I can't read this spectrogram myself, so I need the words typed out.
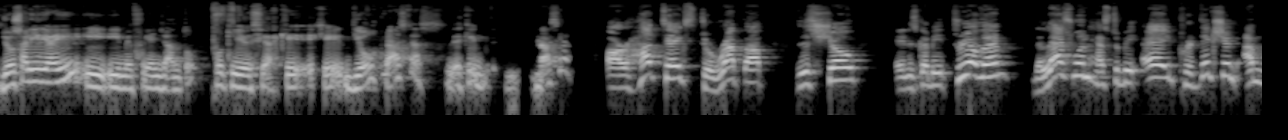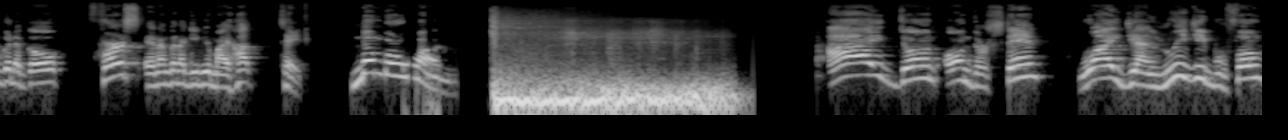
Yo salí de ahí y, me fui en llanto, porque yo decía, es que, que Dios, gracias. Es que, gracias. Our hot takes to wrap up this show, and it's going to be three of them. The last one has to be a prediction. I'm going to go first, and I'm going to give you my hot take. Number one. I don't understand why Gianluigi Buffon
